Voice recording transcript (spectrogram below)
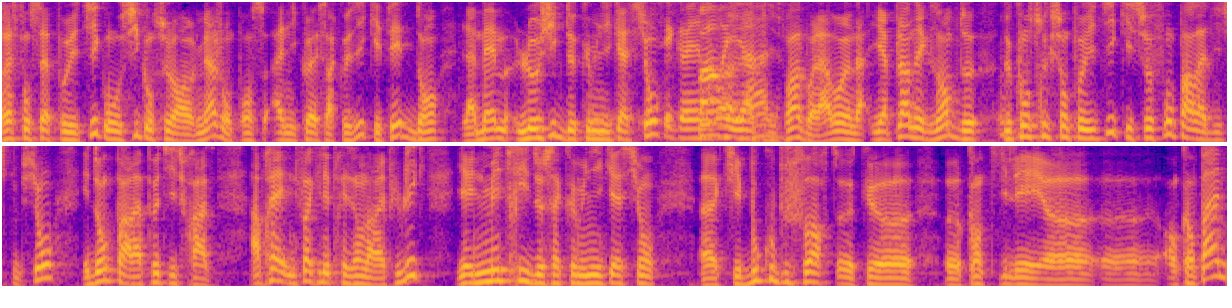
responsables politiques ont aussi construit leur image. On pense à Nicolas Sarkozy qui était dans la même logique de communication par la petite phrase. Voilà, il y a plein d'exemples de, construction politique qui se font par la disruption et donc par la petite phrase. Après, une fois qu'il est président de la République, il y a une maîtrise de sa communication euh, qui est beaucoup plus forte que euh, quand il est euh, en campagne.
